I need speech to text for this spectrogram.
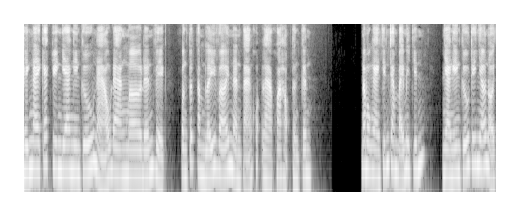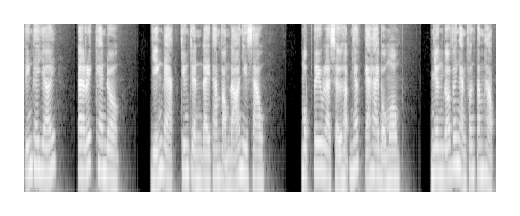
Hiện nay các chuyên gia nghiên cứu não đang mơ đến việc phân tích tâm lý với nền tảng là khoa học thần kinh. Năm 1979, nhà nghiên cứu trí nhớ nổi tiếng thế giới Eric Kendall diễn đạt chương trình đầy tham vọng đó như sau. Mục tiêu là sự hợp nhất cả hai bộ môn. Nhưng đối với ngành phân tâm học,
